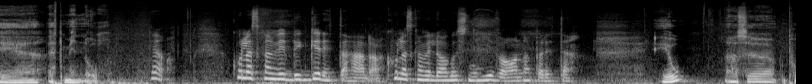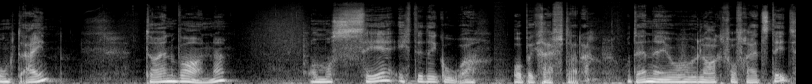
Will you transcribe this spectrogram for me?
er et minneord. Ja. Hvordan kan vi bygge dette her, da? Hvordan kan vi lage oss nye vaner på dette? Jo, altså punkt én. Det er en vane om å se etter det gode og bekrefte det. Og den er jo lagd for fredstid,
